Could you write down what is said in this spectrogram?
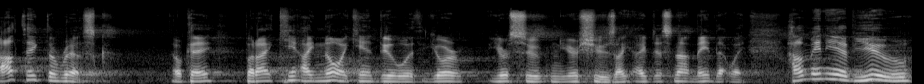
I'll take the risk, okay? But I can't. I know I can't do it with your your suit and your shoes. I, I'm just not made that way. How many of you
